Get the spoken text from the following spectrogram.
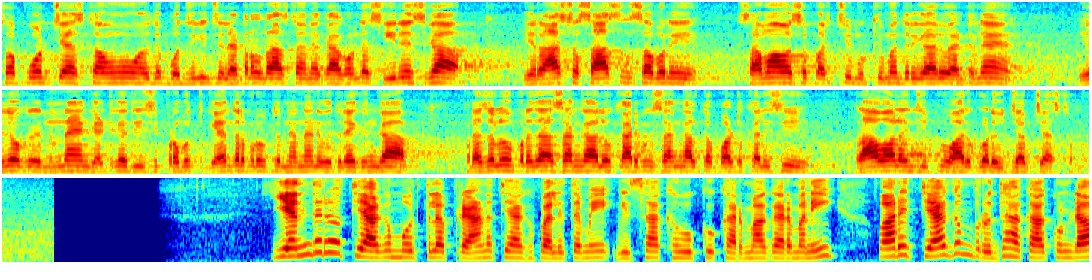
సపోర్ట్ చేస్తాము. అదే బుజ్జగించి లెటర్లు రాస్తామనే కాకుండా సీరియస్గా ఈ రాష్ట్ర శాసనసభని సమావేశపరిచి ముఖ్యమంత్రి గారు వెంటనే ఏదో ఒక నిర్ణయం గట్టిగా తీసి ప్రభుత్వ కేంద్ర ప్రభుత్వ నిర్ణయానికి వ్యతిరేకంగా ప్రజలు ప్రజా సంఘాలు కార్మిక సంఘాలతో పాటు కలిసి రావాలని చెప్పి వారికి కూడా విజ్ఞప్తి చేస్తున్నాం. ఎందరో త్యాగమూర్తుల ప్రాణత్యాగ ఫలితమే విశాఖ ఉక్కు కర్మాగారమని వారి త్యాగం వృధా కాకుండా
